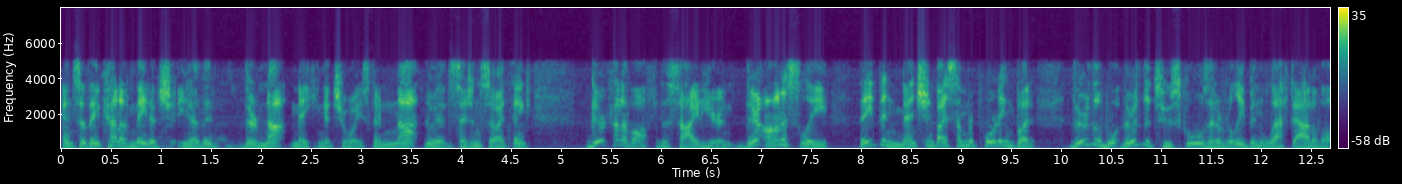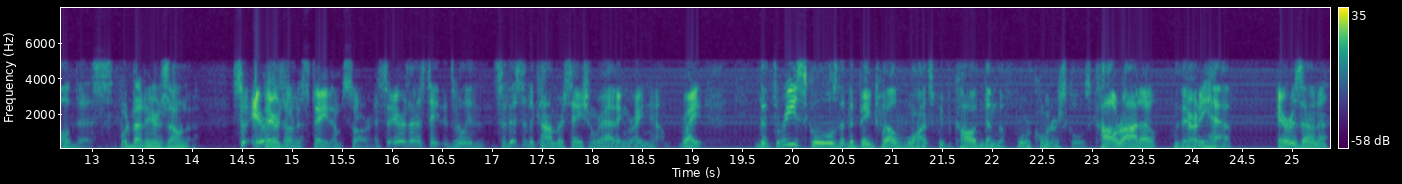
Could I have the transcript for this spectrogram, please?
And so they've kind of made a, ch- you know, they they're not making a choice. They're not doing a decision. So I think they're kind of off to the side here, and they're honestly they've been mentioned by some reporting, but they're the they're the two schools that have really been left out of all this. What about Arizona? So Arizona, Arizona State. I'm sorry. so Arizona State is really so this is the conversation we're having right now, right? The three schools that the Big 12 wants, we've called them the four corner schools. Colorado, who they already have, Arizona,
